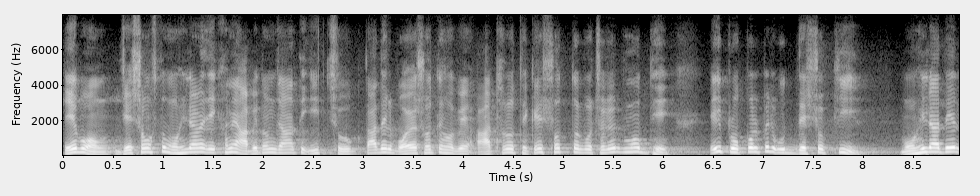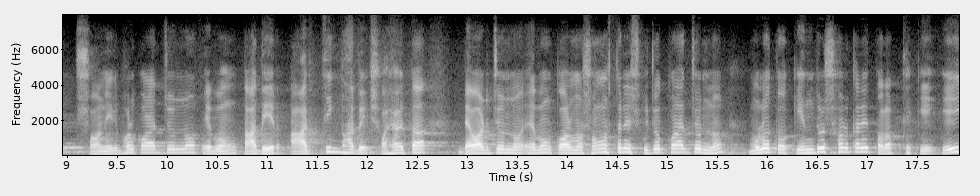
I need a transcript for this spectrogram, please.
এবং যে সমস্ত মহিলারা এখানে আবেদন জানাতে ইচ্ছুক, তাদের বয়স হতে হবে আঠেরো থেকে সত্তর বছরের মধ্যে। এই প্রকল্পের উদ্দেশ্য কী? মহিলাদের স্বনির্ভর করার জন্য এবং তাদের আর্থিকভাবে সহায়তা দেওয়ার জন্য এবং কর্মসংস্থানের সুযোগ করার জন্য মূলত কেন্দ্র সরকারের তরফ থেকে এই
